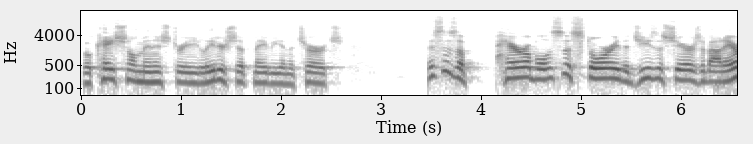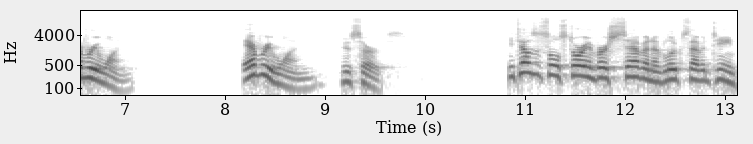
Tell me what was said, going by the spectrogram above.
vocational ministry, leadership maybe in the church. This is a parable, this is a story that Jesus shares about everyone, everyone who serves. He tells this whole story in verse 7 of Luke 17.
